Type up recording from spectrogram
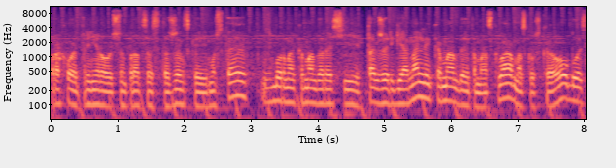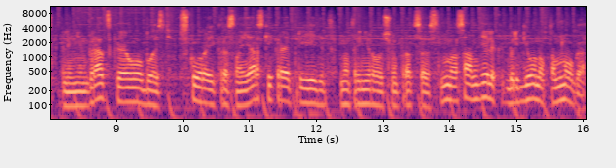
проходит тренировочный процесс. Это женская и мужская сборная команда России. Также региональные команды. Это Москва, Московская область, Ленинградская область. Скоро и Красноярский край приедет на тренировочный процесс. Ну, на самом деле, как бы регионов там много.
